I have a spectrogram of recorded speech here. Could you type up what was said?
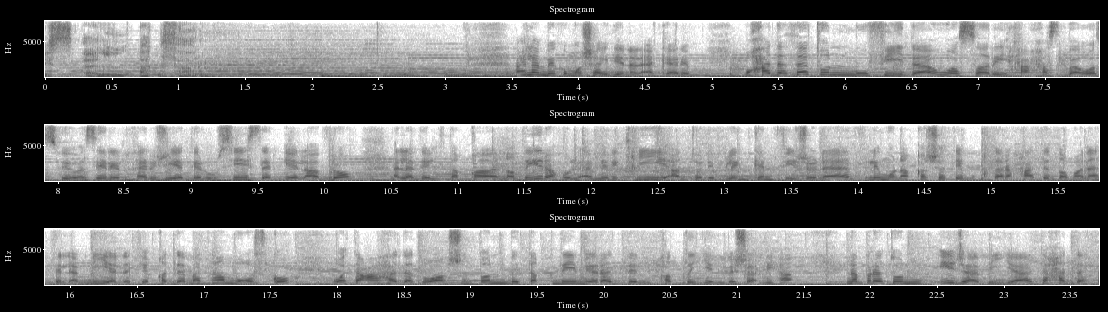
اسأل أكثر. أهلا بكم مشاهدينا الأكارم. محادثات مفيدة وصريحة حسب وصف وزير الخارجية الروسي سيرجي لافروف الذي التقى نظيره الأمريكي أنتوني بلينكن في جنيف لمناقشة مقترحات الضمانات الأمنية التي قدمتها موسكو وتعهدت واشنطن بتقديم رد خطي بشأنها. نبرة إيجابية تحدث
